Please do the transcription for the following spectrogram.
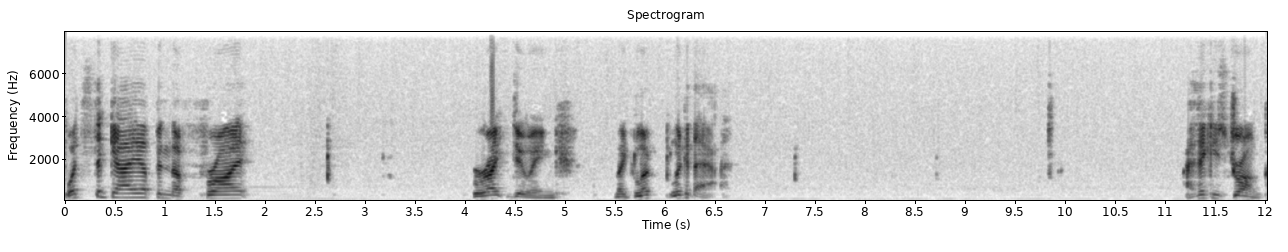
What's the guy up in the front right doing? Like look look at that. I think he's drunk.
